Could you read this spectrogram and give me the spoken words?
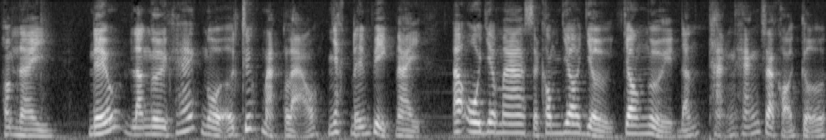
Hôm nay, nếu là người khác ngồi ở trước mặt lão nhắc đến việc này, Aoyama sẽ không do dự cho người đánh thẳng hắn ra khỏi cửa.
